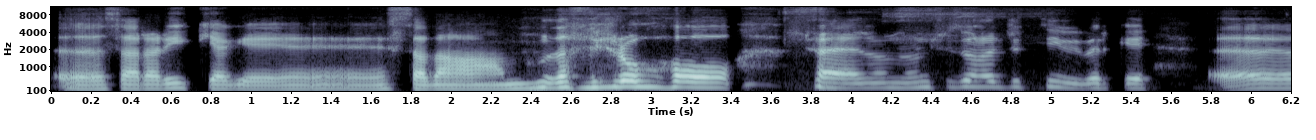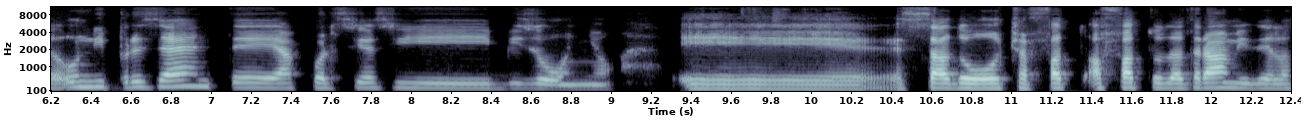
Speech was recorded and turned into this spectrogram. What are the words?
ehm, Sara Ricchia che è stata davvero cioè non non ci sono aggettivi perché, ehm, onnipresente a qualsiasi bisogno. Ehm, è stato ci ha fatto ha fatto da tramite la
